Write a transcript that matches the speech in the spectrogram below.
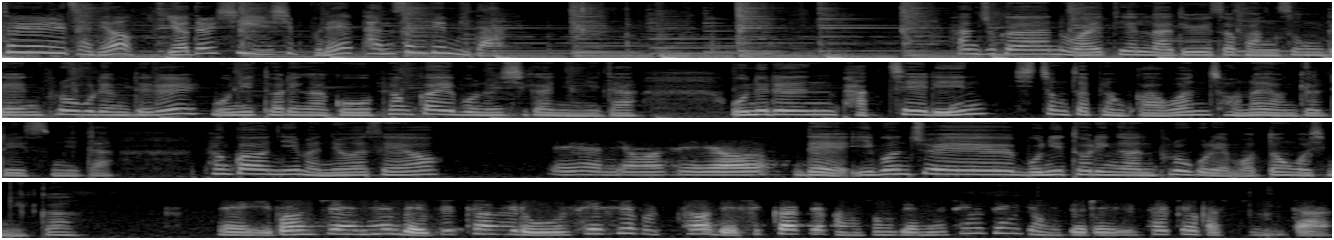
토요일 저녁 8시 20분에 방송됩니다. 한 주간 YTN 라디오에서 방송된 프로그램들을 모니터링하고 평가해보는 시간입니다. 오늘은 박채린 시청자 평가원 전화 연결돼 있습니다. 평가원님 안녕하세요. 네, 안녕하세요. 네, 이번 주에 모니터링한 프로그램 어떤 것입니까? 네, 이번 주에는 매주 평일 오후 3시부터 4시까지 방송되는 생생경제를 살펴봤습니다.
